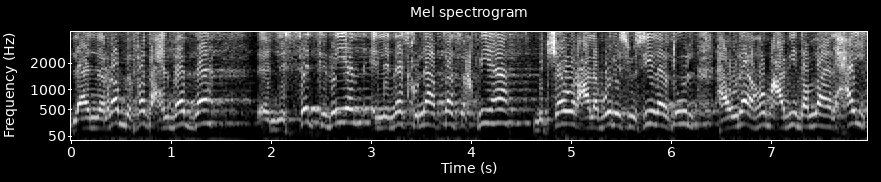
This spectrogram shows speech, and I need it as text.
لأن الرب فتح الباب ده إن الست دي اللي الناس كلها بتثق فيها بتشاور على بولس وسيله وتقول هؤلاء هم عبيد الله الحي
